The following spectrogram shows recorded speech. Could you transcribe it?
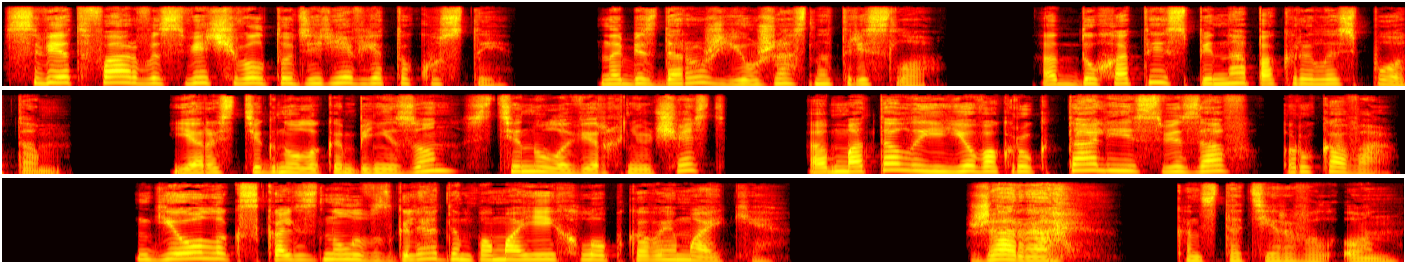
Свет фар высвечивал то деревья, то кусты. На бездорожье ужасно трясло. От духоты спина покрылась потом. Я расстегнула комбинезон, стянула верхнюю часть, обмотала ее вокруг талии, связав рукава. Геолог скользнул взглядом по моей хлопковой майке. «Жара», — констатировал он.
